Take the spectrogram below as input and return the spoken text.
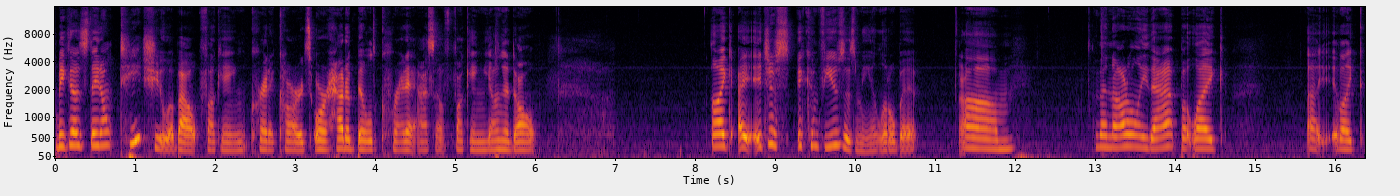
Because they don't teach you about fucking credit cards or how to build credit as a fucking young adult. Like I, it just it confuses me a little bit. Um then not only that but like uh, like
